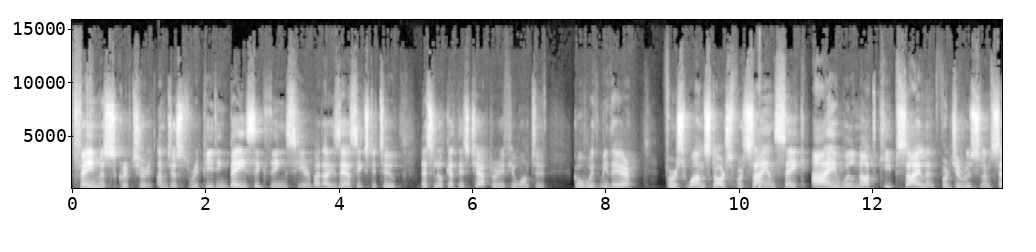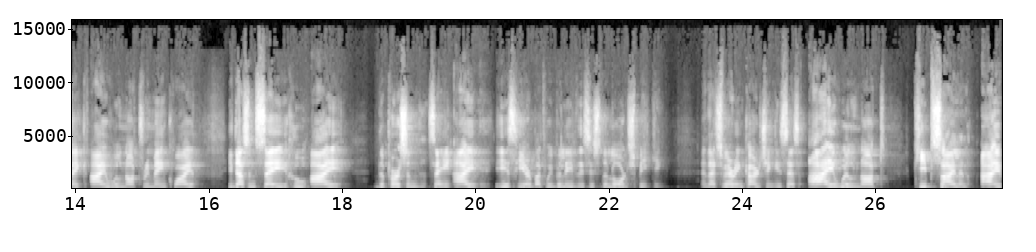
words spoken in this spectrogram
Famous scripture. I'm just repeating basic things here, but Isaiah 62, let's look at this chapter if you want to go with me there. Verse 1 starts For Zion's sake, I will not keep silent. For Jerusalem's sake, I will not remain quiet. He doesn't say who I, the person saying I, is here, but we believe this is the Lord speaking. And that's very encouraging. He says, I will not keep silent. I,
